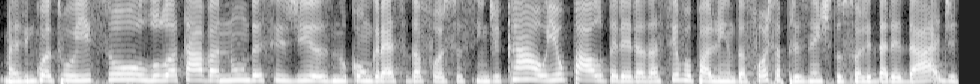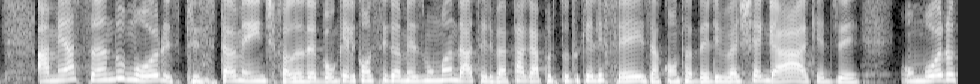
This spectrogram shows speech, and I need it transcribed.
Mas enquanto isso, o Lula estava num desses dias no Congresso da Força Sindical e o Paulo Pereira da Silva, o Paulinho da Força, presidente do Solidariedade, ameaçando o Moro explicitamente, falando é bom que ele consiga mesmo um mandato, ele vai pagar por tudo que ele fez, a conta dele vai chegar, quer dizer, o Moro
